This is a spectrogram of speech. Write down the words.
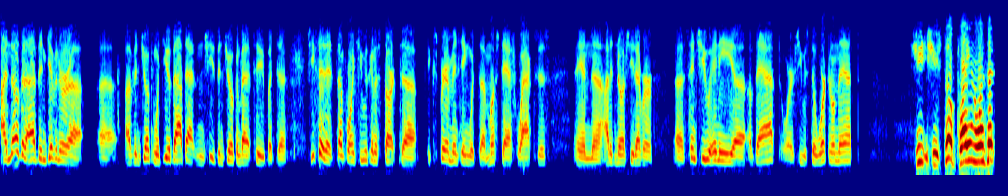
I know that I've been giving her. Uh, uh, I've been joking with you about that, and she's been joking about it too. But uh, she said at some point she was going to start uh, experimenting with uh, mustache waxes, and uh, I didn't know if she'd ever uh, sent you any uh, of that, or if she was still working on that. She she's still playing with it.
